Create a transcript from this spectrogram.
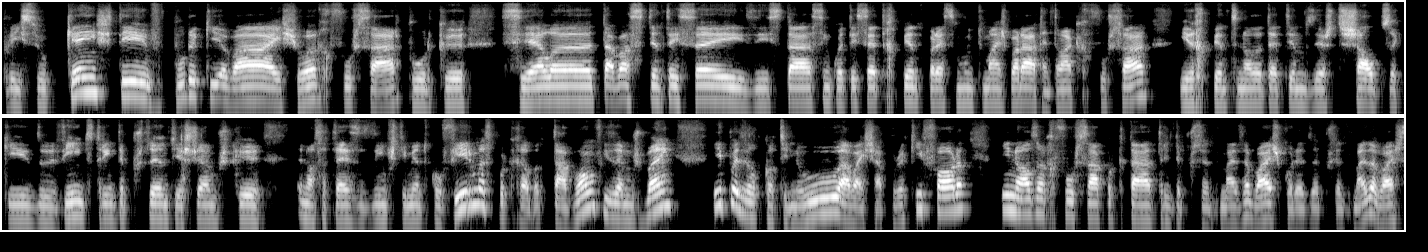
Por isso, quem esteve por aqui abaixo a reforçar, porque se ela estava a 76 e está a 57 de repente parece muito mais barata, então há que reforçar e de repente nós até temos estes saltos aqui de 20, 30% e achamos que a nossa tese de investimento confirma-se, porque realmente está bom, fizemos bem, e depois ele continua a baixar por aqui fora, e nós a reforçar porque está 30% mais abaixo, 40% mais abaixo,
